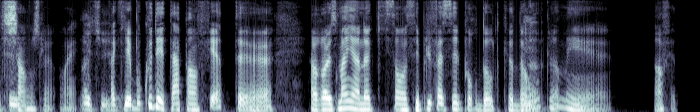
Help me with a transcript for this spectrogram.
qui change là, ouais. Fait qu'il y a beaucoup d'étapes en fait. Euh, heureusement, il y en a qui sont c'est plus facile pour d'autres que d'autres là, mais euh, en fait,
